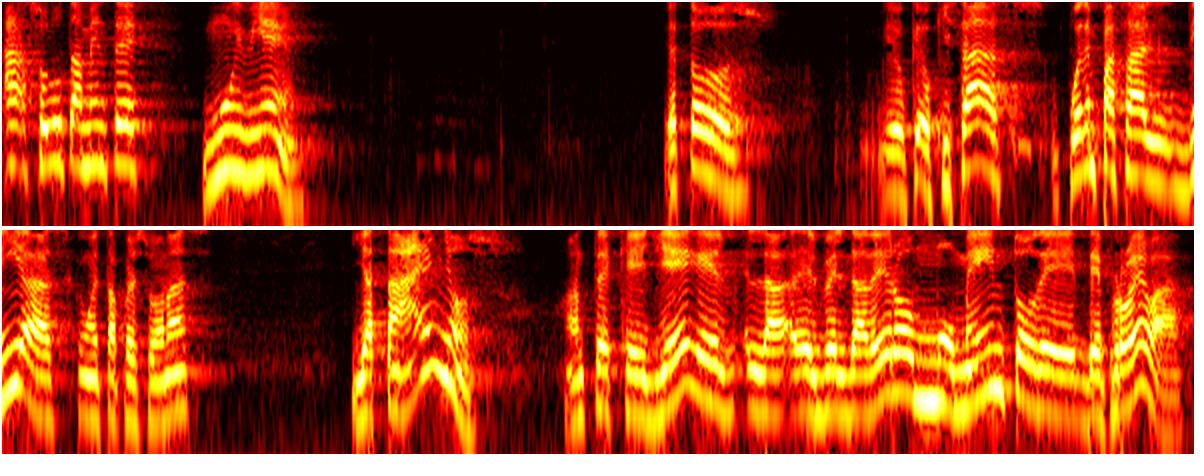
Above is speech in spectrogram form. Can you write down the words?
absolutamente muy bien. Estos, o quizás pueden pasar días con estas personas y hasta años antes que llegue el, verdadero momento de, prueba.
